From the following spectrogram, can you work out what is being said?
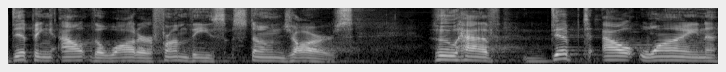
dipping out the water from these stone jars, who have dipped out wine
